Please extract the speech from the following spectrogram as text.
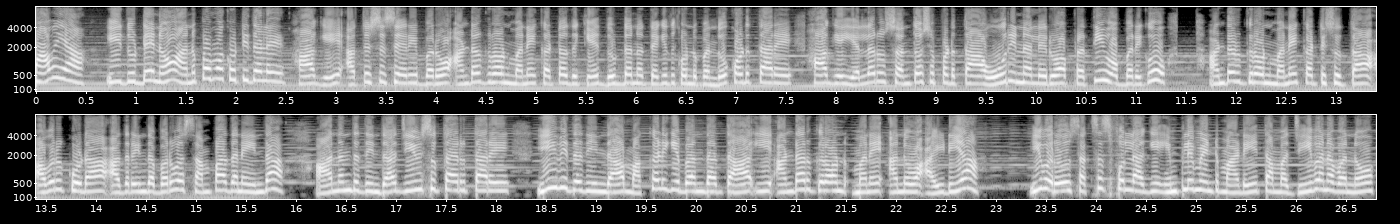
ಮಾವಯ್ಯ, ಈ ದುಡ್ಡೇನೋ ಅನುಪಮ ಕೊಟ್ಟಿದ್ದಾಳೆ. ಹಾಗೆ ಅತ್ತೆ ಸೇರಿ ಬರೋ ಅಂಡರ್ ಗ್ರೌಂಡ್ ಮನೆ ಕಟ್ಟೋದಕ್ಕೆ ದುಡ್ಡನ್ನು ತೆಗೆದುಕೊಂಡು ಬಂದು ಕೊಡುತ್ತಾರೆ. ಹಾಗೆ ಎಲ್ಲರೂ ಸಂತೋಷ ಪಡುತ್ತಾ ಊರಿನಲ್ಲಿರುವ ಪ್ರತಿ ಒಬ್ಬರಿಗೂ ಅಂಡರ್ ಗ್ರೌಂಡ್ ಮನೆ ಕಟ್ಟಿಸುತ್ತಾ ಅವರು ಕೂಡ ಅದರಿಂದ ಬರುವ ಸಂಪಾದನೆಯಿಂದ ಆನಂದದಿಂದ ಜೀವಿಸುತ್ತಾ ಇರುತ್ತಾರೆ. ಈ ವಿಧದಿಂದ ಮಕ್ಕಳಿಗೆ ಬಂದಂತಹ ಈ ಅಂಡರ್ ಗ್ರೌಂಡ್ ಮನೆ ಅನ್ನುವ ಐಡಿಯಾ ಇವರು ಸಕ್ಸಸ್ಫುಲ್ ಆಗಿ ಇಂಪ್ಲಿಮೆಂಟ್ ಮಾಡಿ ತಮ್ಮ ಜೀವನವನ್ನು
